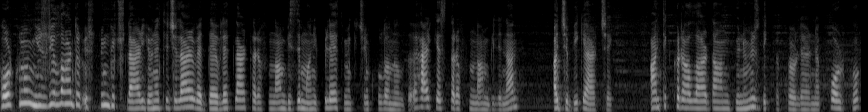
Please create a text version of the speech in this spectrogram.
Korkunun yüzyıllardır üstün güçler, yöneticiler ve devletler tarafından bizi manipüle etmek için kullanıldığı herkes tarafından bilinen acı bir gerçek. Antik krallardan günümüz diktatörlerine korku,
